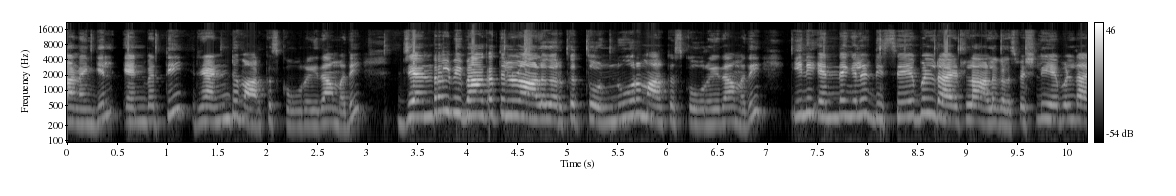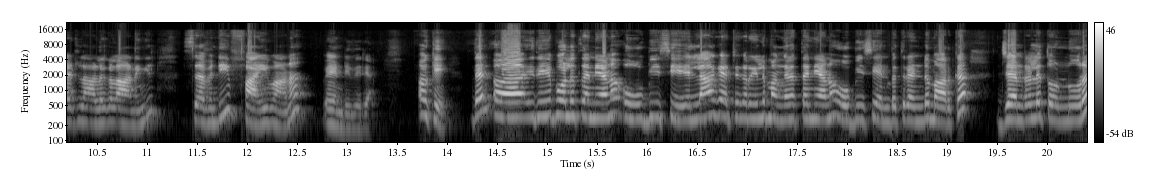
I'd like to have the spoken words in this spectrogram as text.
ആണെങ്കിൽ എൺപത്തി രണ്ട് മാർക്ക് സ്കോർ ചെയ്താൽ മതി. ജനറൽ വിഭാഗത്തിലുള്ള ആളുകൾക്ക് തൊണ്ണൂറ് മാർക്ക് സ്കോർ ചെയ്താൽ മതി. ഇനി എന്തെങ്കിലും ഡിസേബിൾഡ് ആയിട്ടുള്ള ആളുകൾ സ്പെഷ്യലി ഏബിൾഡ് ആയിട്ടുള്ള ആളുകളാണെങ്കിൽ സെവന്റി ഫൈവ് ആണ് വേണ്ടി വരിക. ഓക്കെ ദെൻ ഇതേപോലെ തന്നെയാണ് ഒ ബി സി എല്ലാ കാറ്റഗറിയിലും അങ്ങനെ തന്നെയാണ് ഒ ബി സി എൺപത്തിരണ്ട് മാർക്ക് ജനറൽ തൊണ്ണൂറ്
